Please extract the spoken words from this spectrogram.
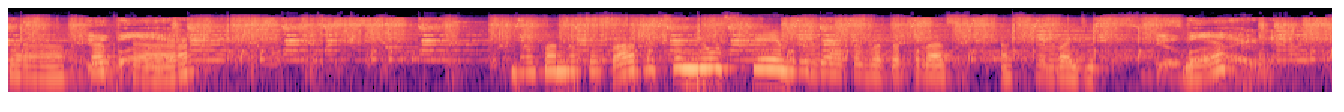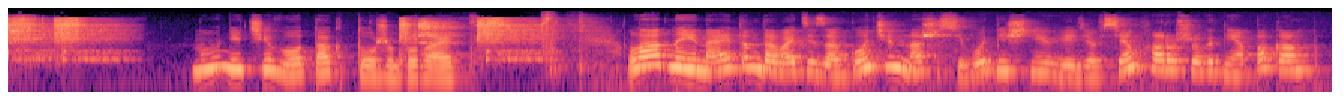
Так, так, так. Ну-ка, ну-ка, кажется, не успеем, ребята, в этот раз освободить всех. Ничего, так тоже бывает. Ладно, и на этом давайте закончим наше сегодняшнее видео. Всем хорошего дня, пока!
